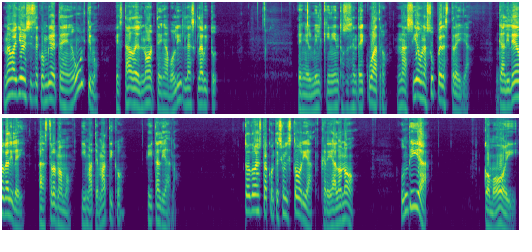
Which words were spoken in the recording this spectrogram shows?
Nueva Jersey se convierte en el último estado del norte en abolir la esclavitud. En el 1564 nació una superestrella, Galileo Galilei, astrónomo y matemático italiano. Todo esto aconteció en la historia, créalo o no, un día como hoy.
